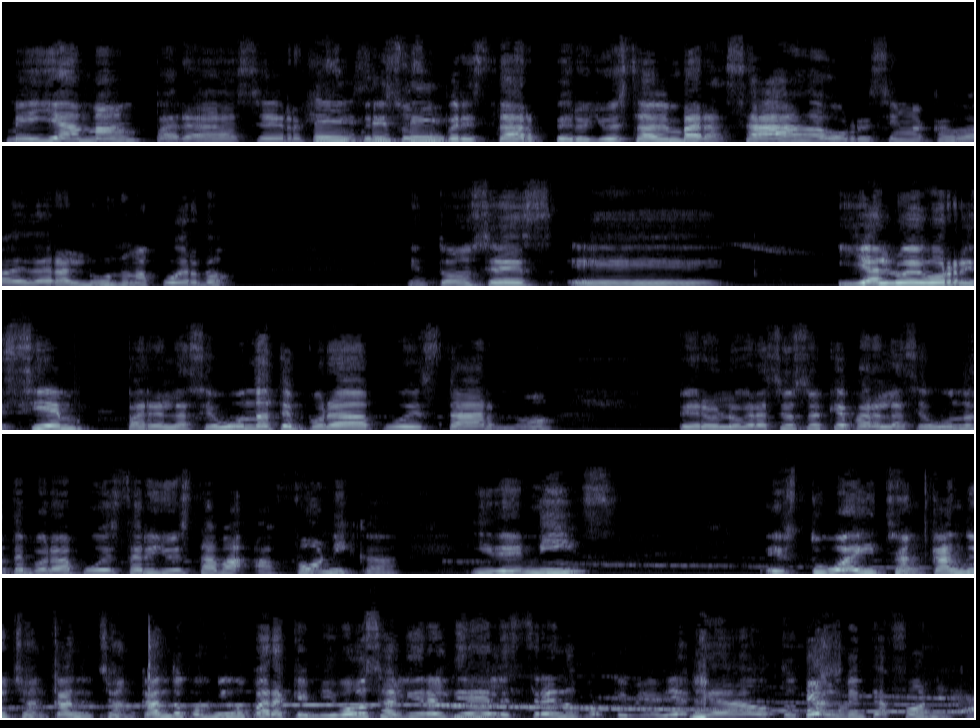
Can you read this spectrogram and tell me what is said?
me llaman para hacer sí, Jesucristo sí. Superstar, pero yo estaba embarazada o recién acababa de dar a luz, no me acuerdo. Entonces, eh, y ya luego recién para la segunda temporada pude estar, ¿no? Pero lo gracioso es que para la segunda temporada pude estar y yo estaba afónica. Y Denise estuvo ahí chancando y chancando y chancando conmigo para que mi voz saliera el día del estreno porque me había quedado totalmente afónica.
